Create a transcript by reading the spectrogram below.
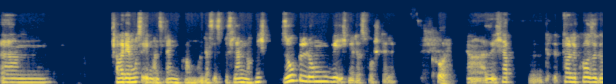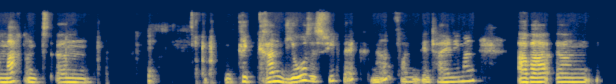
Ähm, aber der muss eben ans Rennen kommen. Und das ist bislang noch nicht so gelungen, wie ich mir das vorstelle. Cool. Ja, also ich habe tolle Kurse gemacht und ähm, kriege grandioses Feedback ne, von den Teilnehmern. Aber ähm,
